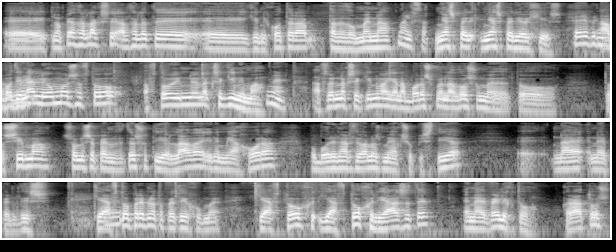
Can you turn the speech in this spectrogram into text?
ε, την οποία θα αλλάξει, αν θέλετε, ε, γενικότερα τα δεδομένα Μάλιστα. μιας, περι, μιας περιοχής. Πρέπει να Από δούμε- την άλλη όμως αυτό, αυτό είναι ένα ξεκίνημα. Ναι. Αυτό είναι ένα ξεκίνημα για να μπορέσουμε να δώσουμε το, το σήμα σε όλους τους επενδυτές ότι η Ελλάδα είναι μια χώρα που μπορεί να έρθει ο άλλος με αξιοπιστία ε, να, να επενδύσει. Και αυτό πρέπει να το πετύχουμε. Και αυτό, γι' αυτό χρειάζεται ένα ευέλικτο κράτος,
